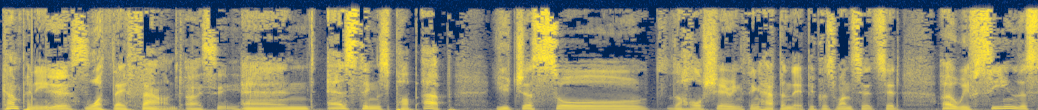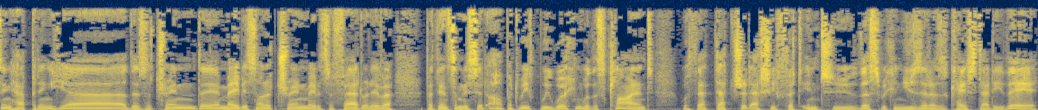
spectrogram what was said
company. Yes. What they found. I see. And as things pop up, you just saw the whole sharing thing happen there because one said, said, Oh, we've seen this thing happening here. There's a trend there. Maybe it's not a trend. Maybe it's a fad, whatever. But then somebody said, Oh, but we are working with this client with that. That should actually fit into this. We can use it as a case study there.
